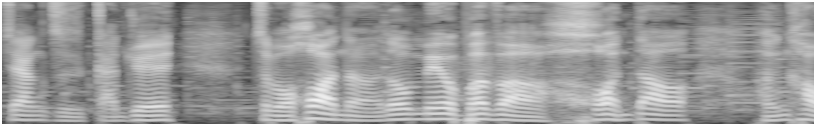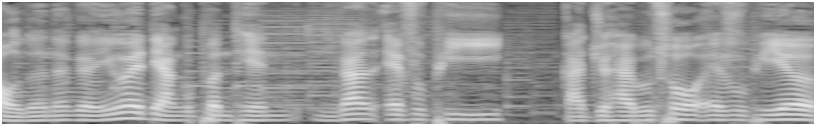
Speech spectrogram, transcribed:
这样子感觉怎么换呢、都没有办法换到很好的那个，因为两个本田，你看 FP1 感觉还不错，FP2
